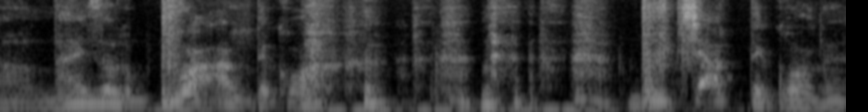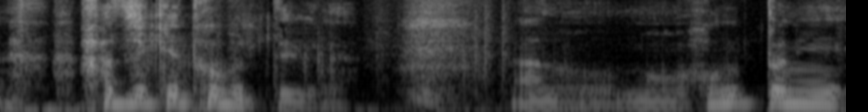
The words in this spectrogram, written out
あの内臓がブワーンってこう ブチャってこうね、弾け飛ぶっていうね、あの、もう本当に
